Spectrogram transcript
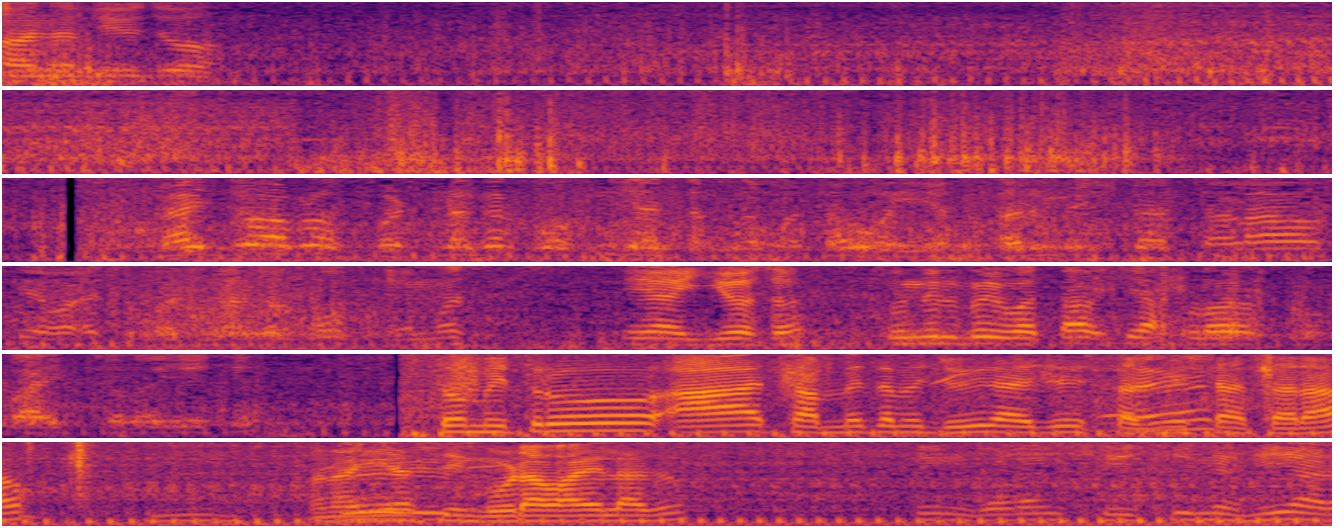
અને વ્યૂ જો. ગાઈસ જો આપણો વડનગર પહોંચી જાય તમને બતાવું અહીંયા શર્મિષ્ઠા તળાવ કહેવાય છે વડનગર બહુ ફેમસ એ આવ્યો છે. સુનિલભાઈ બતાવશે આપણે થોડું બાઇક ચલાવીએ છીએ. તો મિત્રો આ તમે તમે જોઈ રહ્યા છો શર્મિષ્ઠા તળાવ અને અહીંયા સિંગોડા વાયેલા છો. સિંહ ઘણા ખેંચી નહીં આ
